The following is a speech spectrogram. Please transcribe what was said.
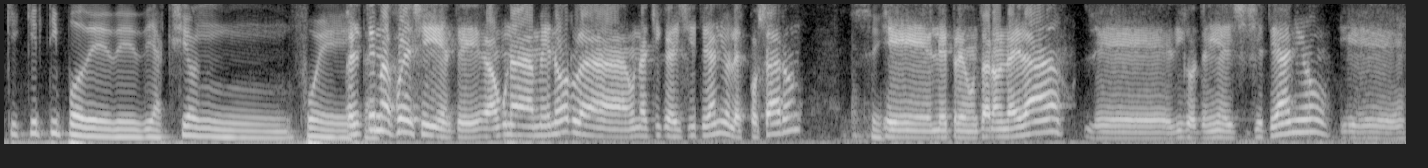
qué, tipo de, acción fue? El tema fue el siguiente. A una menor, la, una chica de 17 años, la esposaron. Sí. Eh, le preguntaron la edad, le dijo que tenía 17 años. y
